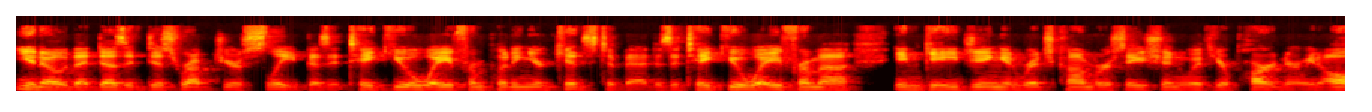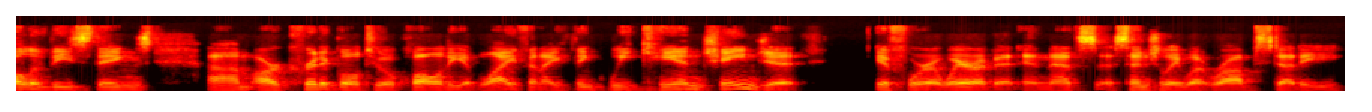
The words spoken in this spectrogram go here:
you know that does it disrupt your sleep? Does it take you away from putting your kids to bed? Does it take you away from a engaging and rich conversation with your partner? I mean, all of these things um, are critical to a quality of life and i think we can change it if we're aware of it and that's essentially what rob's study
